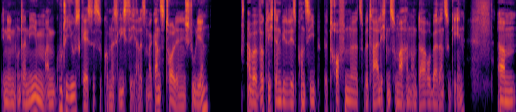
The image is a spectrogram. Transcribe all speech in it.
in den Unternehmen an gute Use Cases zu kommen. Das liest sich alles immer ganz toll in den Studien. aber wirklich dann wieder dieses Prinzip, Betroffene zu Beteiligten zu machen und darüber dann zu gehen. Ähm,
